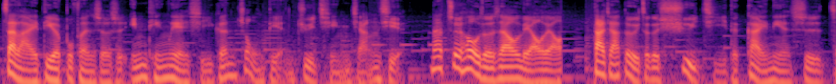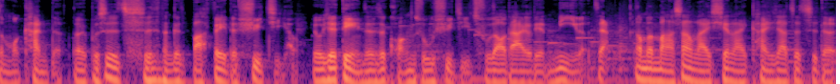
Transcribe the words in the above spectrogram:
再来第二部分就是音听练习跟重点剧情讲解。那最后则是要聊聊。大家对于这个续集的概念是怎么看的？对，不是吃那个 buffet 的续集哈。有一些电影真的是狂出续集，出到大家有点腻了。这样，那我们马上来先来看一下这次的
